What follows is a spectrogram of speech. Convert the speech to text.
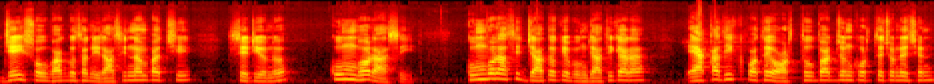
যেই সৌভাগ্যশালী রাশির নাম পাচ্ছি, সেটি হলো কুম্ভ রাশি। কুম্ভ রাশির জাতক এবং জাতিকারা একাধিক পথে অর্থ উপার্জন করতে চলেছেন।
